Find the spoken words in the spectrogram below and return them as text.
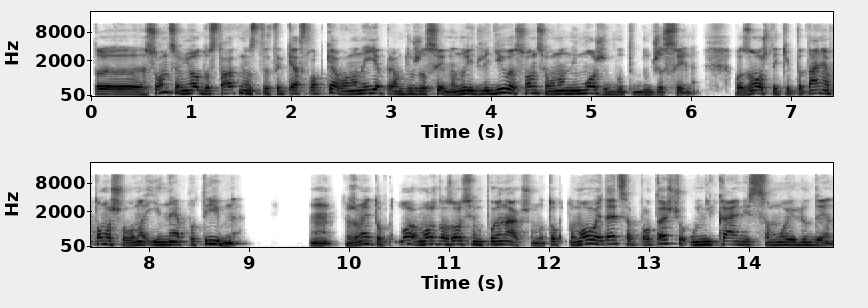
то сонце в нього достатньо таке слабке, воно не є прям дуже сильне. Ну і для діви сонце воно не може бути дуже сильне. Бо знову ж таки, питання в тому, що воно і не потрібне. Розумієте, тобто можна зовсім по-інакшому. Тобто мова йдеться про те, що унікальність самої людини.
